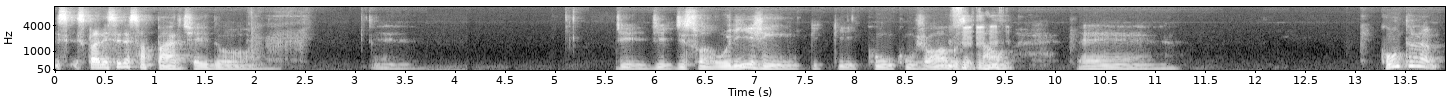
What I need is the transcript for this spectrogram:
esclarecer essa parte aí do. É, de, de, de, sua origem que, com, com jogos e tal. É, conta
